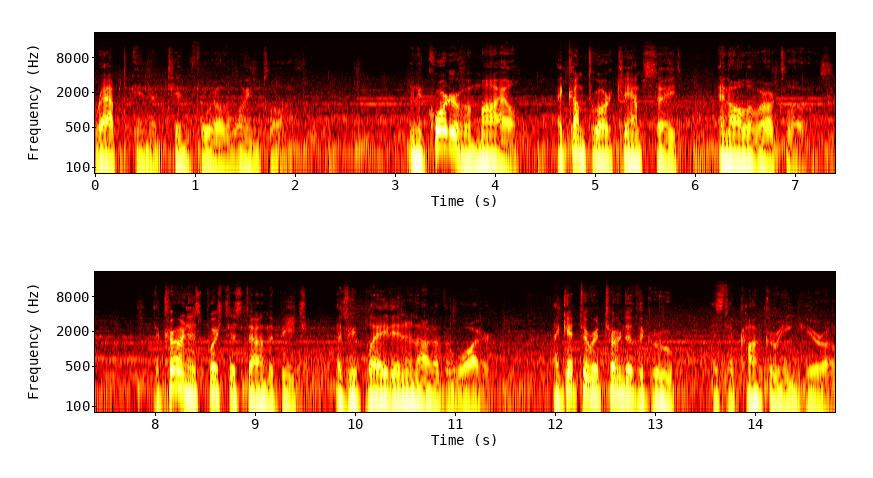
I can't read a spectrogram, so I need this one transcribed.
wrapped in a tinfoil loincloth. In a quarter of a mile, I come to our campsite and all of our clothes. The current has pushed us down the beach as we played in and out of the water. I get to return to the group as the conquering hero.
